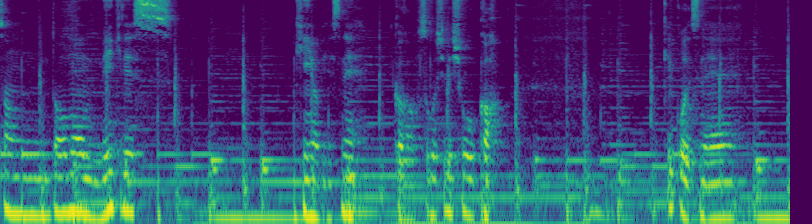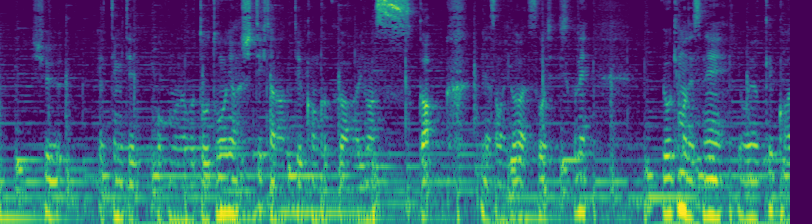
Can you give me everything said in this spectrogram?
さんどうもめいきです。金曜日ですね。いかがお過ごしでしょうか。結構ですね。週やってみて僕もなんか怒涛に走ってきたなっていう感覚がありますが 皆様いかがお過ごしですかね。陽気もですねようやく結構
